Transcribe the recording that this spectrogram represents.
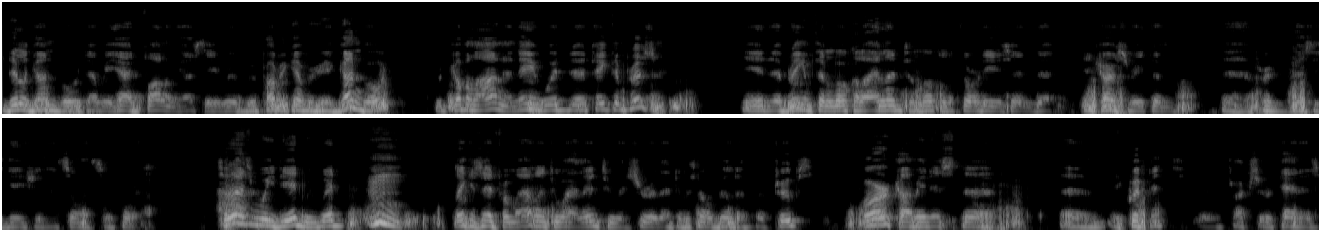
little gunboat that we had following us, the Re- Republic of Korea gunboat, would come along and they would uh, take them prisoner and uh, bring them to the local island, to local authorities, and uh, incarcerate them uh, for investigation and so on and so forth. So that's what we did. We went, like I said, from island to island to ensure that there was no buildup of troops or communist uh, um, equipment, uh, trucks or cannons.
